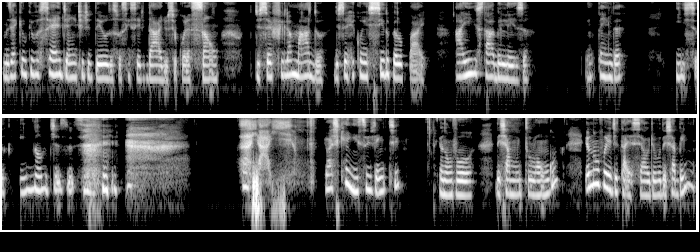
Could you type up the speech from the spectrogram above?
mas é aquilo que você é diante de Deus, a sua sinceridade, o seu coração, de ser filho amado, de ser reconhecido pelo Pai. Aí está a beleza. Entenda isso em nome de Jesus. ai, ai. Eu acho que é isso, gente. Eu não vou deixar muito longo. Eu não vou editar esse áudio, eu vou deixar bem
